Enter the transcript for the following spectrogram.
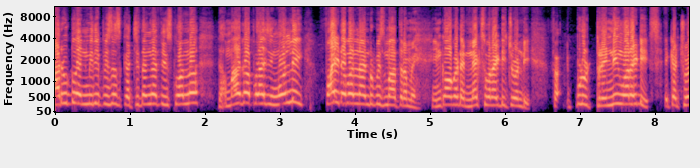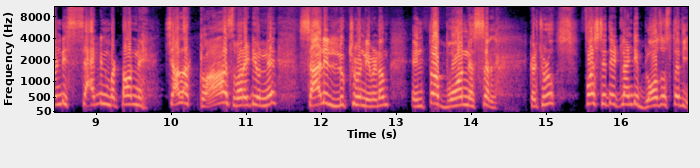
ఆరు టు ఎనిమిది పీసెస్ ఖచ్చితంగా తీసుకోవాలా? Dhamaka pricing only five double nine rupees మాత్రమే. ఇంకా ఒకటి నెక్స్ట్ వెరైటీ చూడండి ఇప్పుడు ట్రెండింగ్ వెరైటీ ఇక్కడ చూడండి సాటిన్ బట్ట ఉన్నాయి చాలా క్లాస్ వెరైటీ ఉన్నాయి. శాడీ లుక్ చూడండి మేడం. ఎంత బాగుంది అస్సలు. ఇక్కడ చూడు ఫస్ట్ అయితే ఇట్లాంటి బ్లౌజ్ వస్తుంది.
